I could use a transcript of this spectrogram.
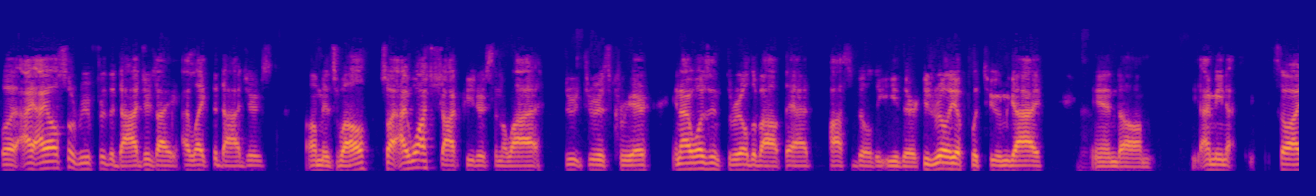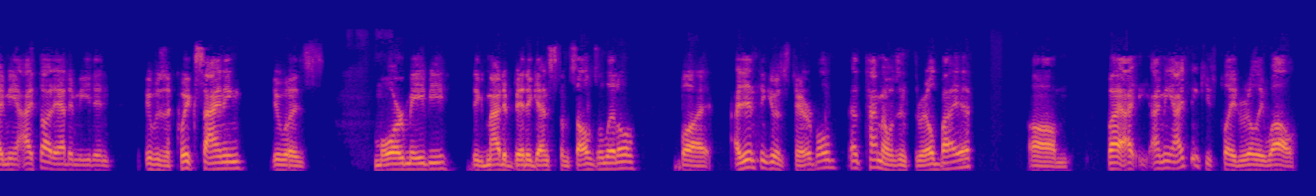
but I, I also root for the Dodgers. I, I like the Dodgers um as well. So I watched Joc Pederson a lot through through his career, and I wasn't thrilled about that possibility either. He's really a platoon guy, and um, I mean, so I mean, I thought Adam Eaton. It was a quick signing. It was more maybe they might have bid against themselves a little, but I didn't think it was terrible at the time. I wasn't thrilled by it. Um, but I, I mean, I think he's played really well.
